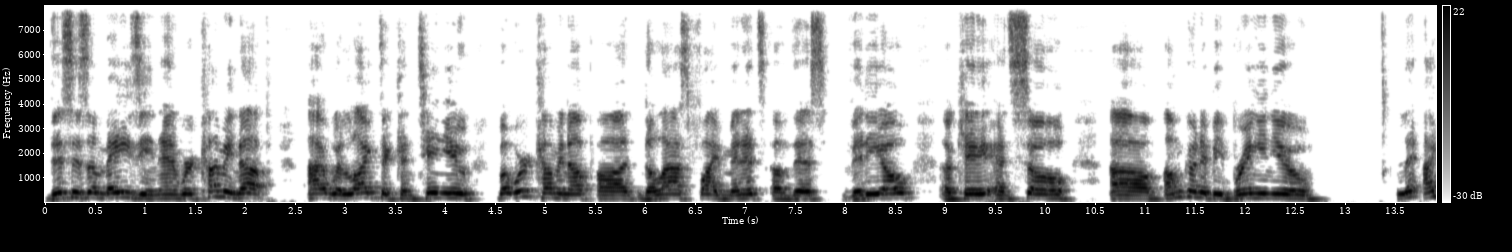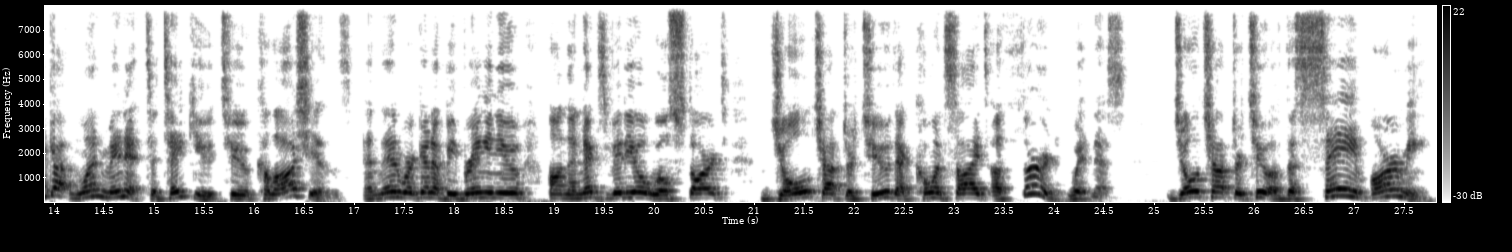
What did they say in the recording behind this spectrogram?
This is amazing. And we're coming up. I would like to continue, but we're coming up on the last five minutes of this video. Okay. And so, um, I'm going to be bringing you I got one minute to take you to Colossians, and then we're going to be bringing you on the next video. We'll start Joel chapter 2 that coincides a third witness Joel chapter 2 of the same army,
